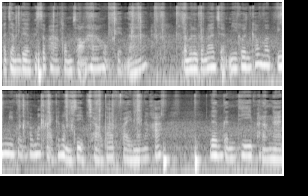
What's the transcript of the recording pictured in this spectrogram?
ประจำเดือนพฤษภาคม 2567 นะ เรามาดูกันว่าจะมีคนเข้ามาปิ๊งมีคนเข้ามาขายขนมจีบชาวธาตุไฟไหมนะคะ เริ่มกันที่พลังงาน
